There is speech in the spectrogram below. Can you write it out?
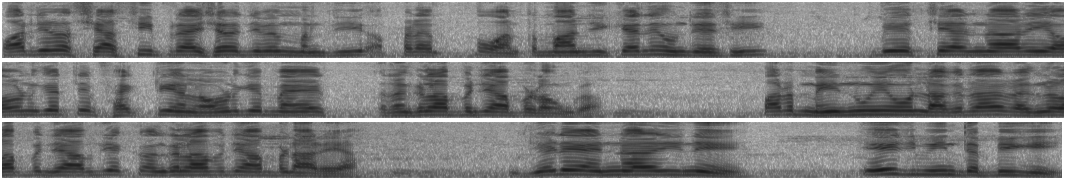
ਪਰ ਜਿਹੜਾ ਸਿਆਸੀ ਪ੍ਰੈਸ਼ਰ ਜਿਵੇਂ ਮੰਦੀ, ਆਪਣੇ ਭਗਵੰਤ ਮਾਨ ਜੀ ਕਹਿੰਦੇ ਹੁੰਦੇ ਸੀ ਵੀ ਇੱਥੇ ਐਨਆਰਏ ਆਉਣਗੇ ਤੇ ਫੈਕਟਰੀਆਂ ਲਾਉਣਗੇ, ਮੈਂ ਰੰਗਲਾ ਪੰਜਾਬ ਬਣਾਉਂਗਾ। ਪਰ ਮੈਨੂੰ ਇਉਂ ਲੱਗਦਾ ਰੰਗਲਾ ਪੰਜਾਬ ਦੀ ਕੰਗਲਾ ਪੰਜਾਬ ਬਣਾ ਰਿਹਾ। ਜਿਹੜੇ ਐਨਆਰਈ ਨੇ, ਇਹ ਜ਼ਮੀਨ ਦੱਬੀ ਗਈ।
